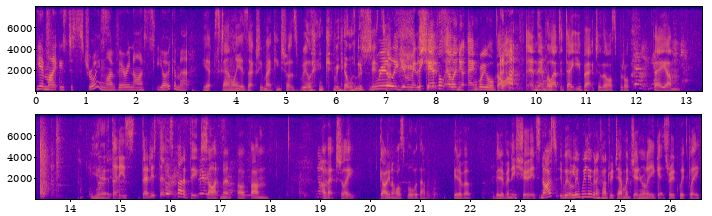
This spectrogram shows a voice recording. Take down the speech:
yeah, my he's destroying my very nice yoga mat. Yep, Stanley is actually making sure it's really giving Ellen the He's shit. really giving me the shit. Be careful, shits. Ellen. Your angry will go up, and then we'll have to take you back to the hospital. They um, yeah, that is that is that is part of the excitement of um, of actually going to hospital with a bit of a bit of an issue. It's nice. We live, we live in a country town where generally you get through quickly.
